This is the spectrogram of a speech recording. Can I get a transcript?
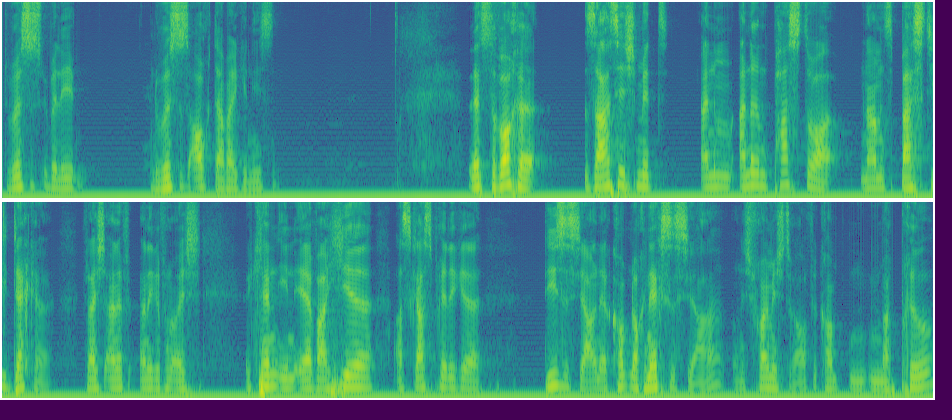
Du wirst es überleben. Und du wirst es auch dabei genießen. Letzte Woche saß ich mit einem anderen Pastor namens Basti Decker. Vielleicht eine, einige von euch kennen ihn. Er war hier als Gastprediger dieses Jahr und er kommt noch nächstes Jahr. Und ich freue mich drauf. Er kommt im April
